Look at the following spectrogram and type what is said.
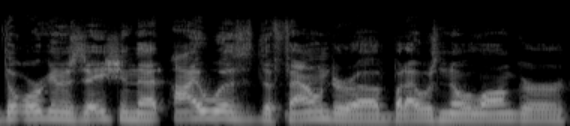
the organization that I was the founder of, but I was no longer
